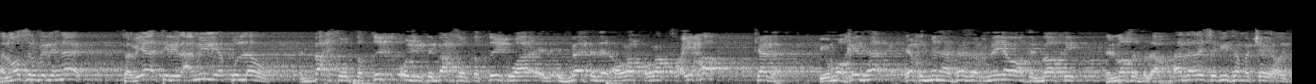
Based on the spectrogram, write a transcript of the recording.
المصرف اللي هناك. فبيأتي للعميل يقول له البحث والتدقيق أجرة البحث والتدقيق والإثبات أن الأوراق أوراق صحيحة كذا. يوم واخدها ياخد منها كذا بالمية ويعطي الباقي للمصرف الآخر. هذا ليس فيه ثمة شيء أيضا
